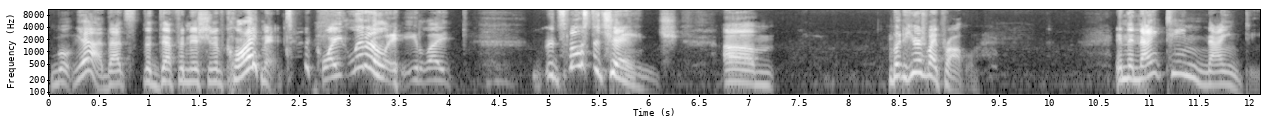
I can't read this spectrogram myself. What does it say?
Well yeah that's the definition of climate quite literally like it's supposed to change. Um but here's my problem. In the 1990s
